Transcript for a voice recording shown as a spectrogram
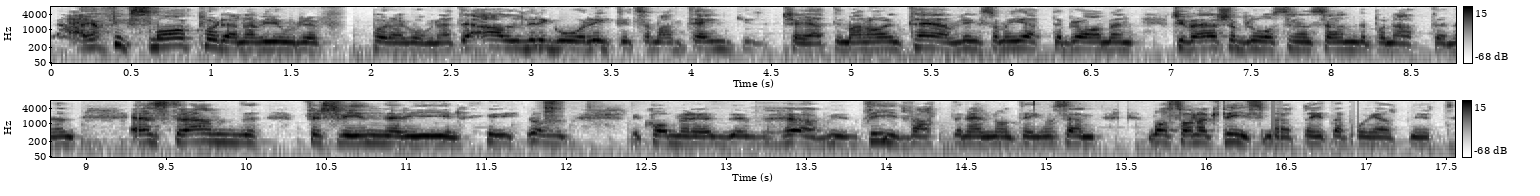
ja, jag fick smak på det när vi gjorde det förra gången. Att det aldrig går riktigt som man tänker sig. Att man har en tävling som är jättebra men tyvärr så blåser den sönder på natten. En, en strand försvinner i, i det kommer hög tidvatten eller någonting och sen måste man ha krismöte och hitta på helt nytt.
